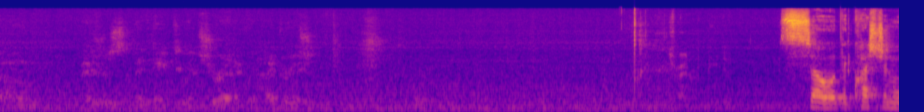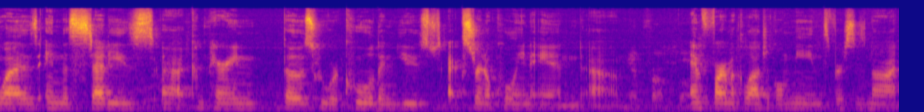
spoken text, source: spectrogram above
um, measures did they take to ensure adequate hydration? Try and repeat it. So the question was, in the studies uh, comparing those who were cooled and used external cooling and, um, And pharmacologic? and pharmacological means versus not,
